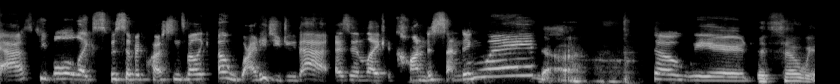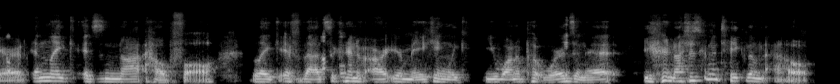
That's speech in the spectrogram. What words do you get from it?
ask people like specific questions about like, oh, why did you do that? As in like a condescending way. Yeah. So weird. It's so weird. And like it's not helpful. Like if that's the kind of art you're making, like you want to put words in it, you're not just gonna take them out.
